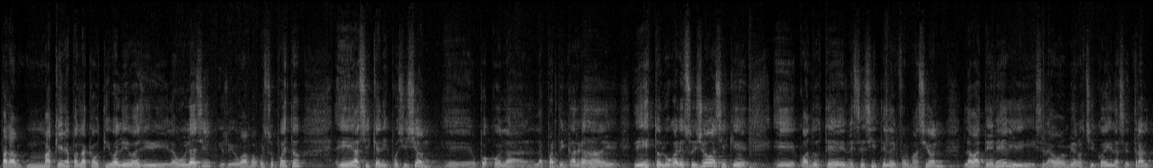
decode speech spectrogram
para Maquena, para la cautiva, Levalle y la Bulalle, y Riobamba por supuesto, eh, así que a disposición, eh, un poco la, parte encargada de, estos lugares soy yo, así que eh, cuando usted necesite la información la va a tener y se la vamos a enviar a los chicos ahí a la central,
